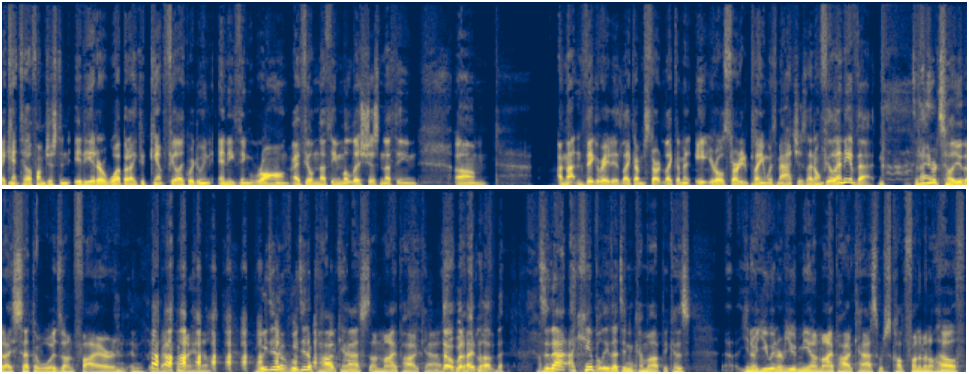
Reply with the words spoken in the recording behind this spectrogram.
I can't tell if I'm just an idiot or what. But I can't feel like we're doing anything wrong. I feel nothing malicious. Nothing. Um, I'm not invigorated. Like I'm start. Like I'm an eight year old starting playing with matches. I don't feel any of that. Did I ever tell you that I set the woods on fire and, and, and back in my house? We did a we did a podcast on my podcast. no, but I love that. So that I can't believe that didn't come up because uh, you know you interviewed me on my podcast, which is called Fundamental Health,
